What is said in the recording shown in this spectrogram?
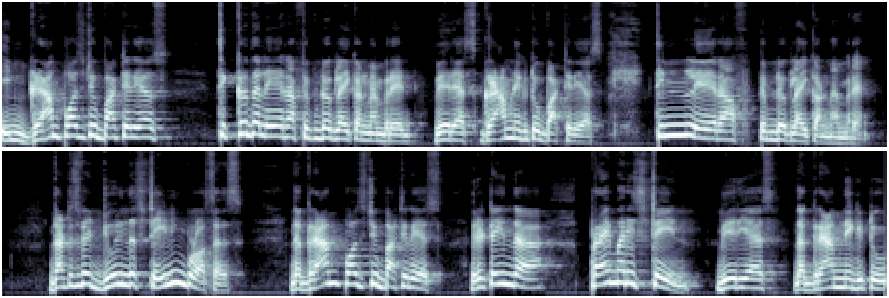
in gram positive bacteria thicker the layer of peptidoglycan membrane whereas gram negative bacteria thin layer of peptidoglycan membrane. That is why during the staining process the gram positive bacteria retain the primary stain whereas the gram negative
